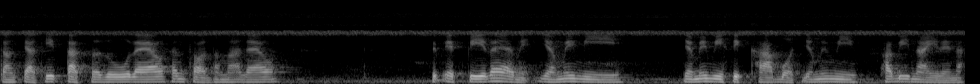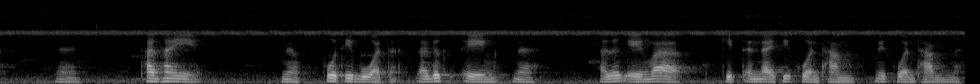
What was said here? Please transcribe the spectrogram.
หลังจากที่ตัดสรู้แล้วท่านสอนธรรมะแล้วสิบเอ็ดปีแรกเนี่ยยังไม่มี ยังไม่มีสิกขาบท ยังไม่มีพระบินัยเลยนะนะท่านให้เนี่ยผู้ที่บวชระลึกเองนะระลึกเองว่ากิจอันใดที่ควรทำไม่ควรทำนะ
